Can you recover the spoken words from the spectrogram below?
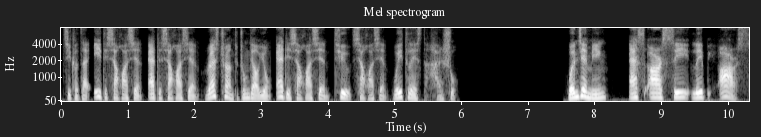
即可在 it 下划线 at 下划线 restaurant 中调用 add 下划线 to 下划线 waitlist 函数。文件名 src librs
